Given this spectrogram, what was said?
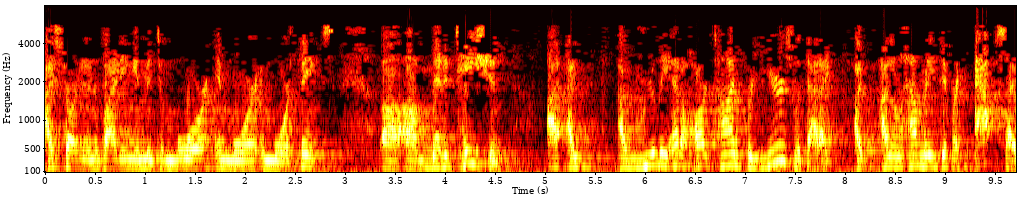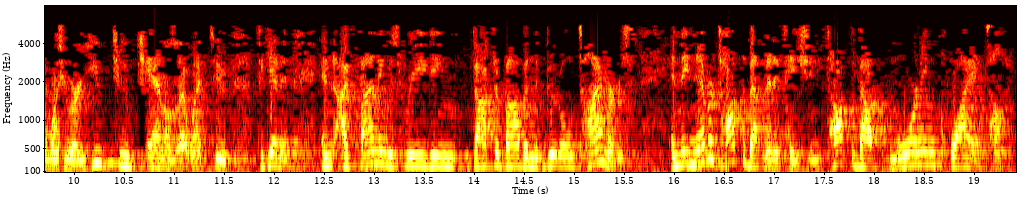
I started inviting him into more and more and more things. Uh, um, meditation. I, I, I really had a hard time for years with that. I, I, I don't know how many different apps I went to or YouTube channels I went to to get it. And I finally was reading Dr. Bob and the Good Old Timers, and they never talked about meditation. He talked about morning quiet time.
